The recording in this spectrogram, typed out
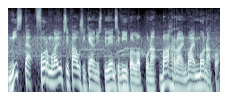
Mistä Formula 1-kausi käynnistyy ensi viikonloppuna? Bahrain vai Monaco?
